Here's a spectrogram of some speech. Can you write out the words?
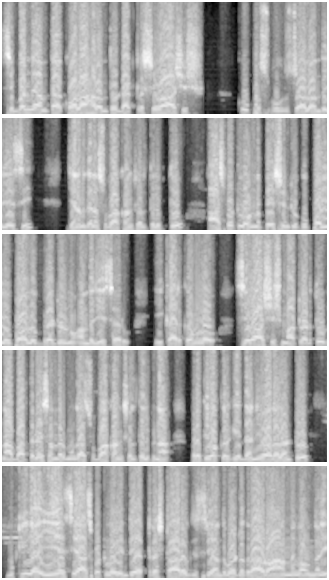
సిబ్బంది అంతా కోలాహలంతో డాక్టర్ శివ ఆశీష్కు పుష్పగుచ్చాలు అందజేసి జన్మదిన శుభాకాంక్షలు తెలుపుతూ హాస్పిటల్లో ఉన్న పేషెంట్లకు పళ్ళు పాలు బ్రెడ్లను అందజేశారు. ఈ కార్యక్రమంలో శివ ఆశీష్ మాట్లాడుతూ నా బర్త్డే సందర్భంగా శుభాకాంక్షలు తెలిపిన ప్రతి ఒక్కరికి ధన్యవాదాలంటూ ముఖ్యంగా ఏఎస్సీ హాస్పిటల్లో ఎన్టీఆర్ ట్రస్ట్ ఆరోగ్యశ్రీ అందుబాటులోకి రావడం ఆనందంగా ఉందని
